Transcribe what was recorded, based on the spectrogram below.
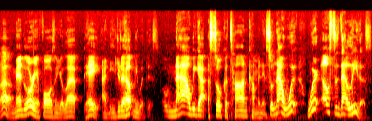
uh, Mandalorian falls in your lap, hey, I need you to help me with this. So now we got Ahsoka Tano coming in. So now where, where else does that lead us?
